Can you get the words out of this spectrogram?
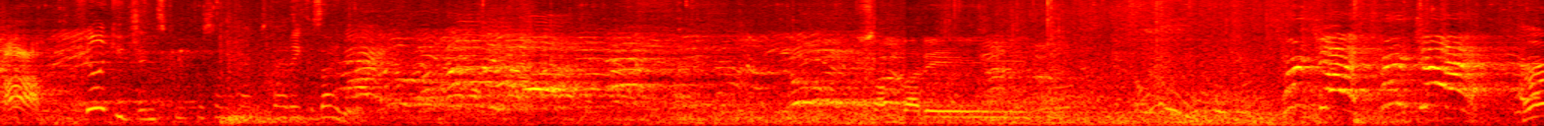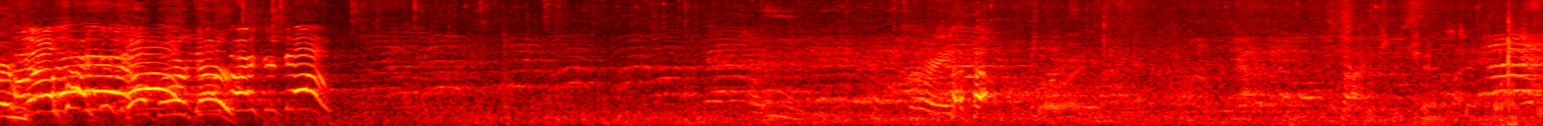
Ah! I feel like you jinx people sometimes, Daddy, because I do. Somebody. Turn, Jack! Turn, Jack! Turn! Go, Go, Parker! Go, Parker, go! Sorry. It's all right. Gives you a chance to flash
